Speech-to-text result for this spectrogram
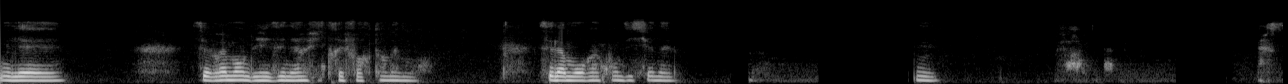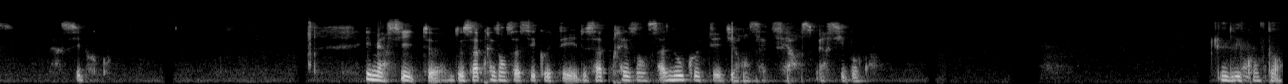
Il est. C'est vraiment des énergies très fortes en amour. C'est l'amour inconditionnel. Mm. Merci beaucoup. Et merci de, sa présence à ses côtés, de sa présence à nos côtés durant cette séance. Merci beaucoup. Il est content.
